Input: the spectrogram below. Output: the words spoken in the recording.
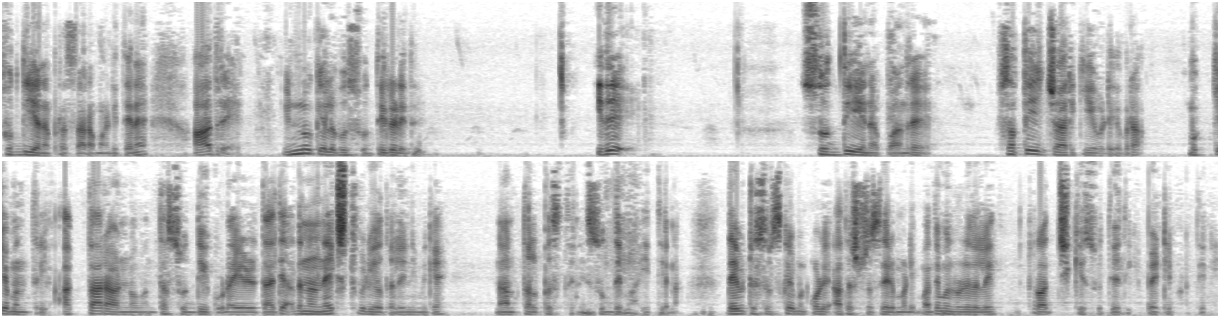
ಸುದ್ದಿಯನ್ನು ಪ್ರಸಾರ ಮಾಡಿದ್ದೇನೆ. ಆದರೆ, ಇನ್ನೂ ಕೆಲವು ಸುದ್ದಿಗಳಿದೆ. ಇದೇ ಸುದ್ದಿ ಏನಪ್ಪಾ ಅಂದರೆ ಸತೀಶ್ ಜಾರಕಿಹೊಳಿಯವರ ಮುಖ್ಯಮಂತ್ರಿ ಆಗ್ತಾರಾ ಅನ್ನುವಂಥ ಸುದ್ದಿ ಕೂಡ ಹೇಳ್ತಾ ಇದೆ. ಅದನ್ನು ನೆಕ್ಸ್ಟ್ ವಿಡಿಯೋದಲ್ಲಿ ನಿಮಗೆ ನಾನು ತಲುಪಿಸ್ತೀನಿ ಸುದ್ದಿ ಮಾಹಿತಿಯನ್ನು. ದಯವಿಟ್ಟು ಸಬ್ಸ್ಕ್ರೈಬ್ ಮಾಡ್ಕೊಳ್ಳಿ, ಆದಷ್ಟು ಸೇರ್ ಮಾಡಿ. ಮತ್ತೆ ಮುಂದೆ ವಿಡಿಯೋದಲ್ಲಿ ರಾಜಕೀಯ ಸುದ್ದಿಯೊಂದಿಗೆ ಭೇಟಿ ಮಾಡ್ತೀನಿ.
